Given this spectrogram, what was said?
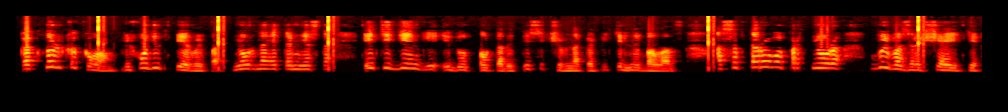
Как только к вам приходит первый партнер на это место, эти деньги идут полторы тысячи в накопительный баланс. А со второго партнера вы возвращаете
